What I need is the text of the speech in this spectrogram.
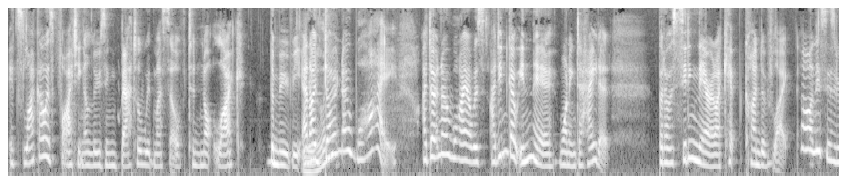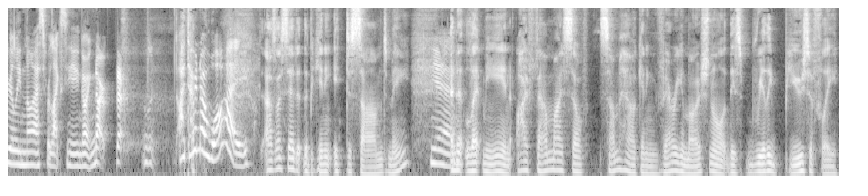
it's like I was fighting a losing battle with myself to not like the movie and I don't know why. I don't know why I was I didn't go in there wanting to hate it. But I was sitting there and I kept kind of like, oh, this is really nice, relaxing, and going, no, no. I don't know why. As I said at the beginning, it disarmed me. Yeah. And it let me in. I found myself somehow getting very emotional at this really beautifully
